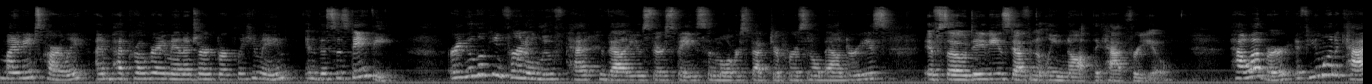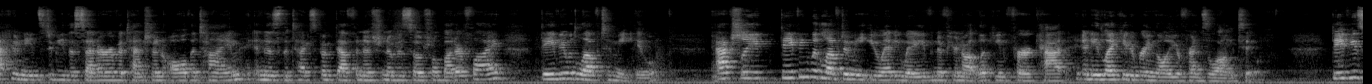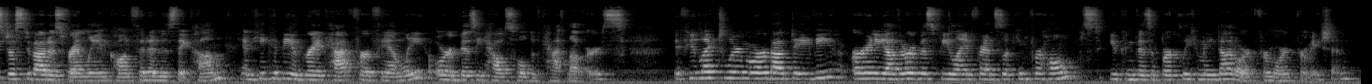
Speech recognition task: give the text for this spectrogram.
my name's Carly. I'm Pet Program Manager at Berkeley Humane, and this is Davey. Are you looking for an aloof pet who values their space and will respect your personal boundaries? If so, Davey is definitely not the cat for you. However, if you want a cat who needs to be the center of attention all the time and is the textbook definition of a social butterfly, Davey would love to meet you. Actually, Davey would love to meet you anyway, even if you're not looking for a cat, and he'd like you to bring all your friends along too. Davey's just about as friendly and confident as they come, and he could be a great cat for a family or a busy household of cat lovers. If you'd like to learn more about Davey or any other of his feline friends looking for homes, you can visit berkeleyhumane.org for more information.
